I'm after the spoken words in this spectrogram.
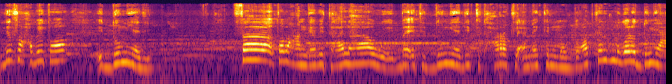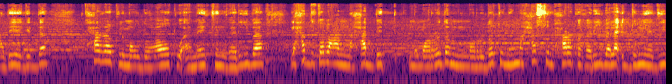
لصاحبتها الدمية دي. فطبعا جابتها لها وبقت الدمية دي بتتحرك لأماكن وموضوعات كانت مجرد دمية عادية جدا بتتحرك لموضوعات وأماكن غريبة لحد طبعا ما حبت ممرضة من الممرضات إن هم حسوا بحركة غريبة. لا الدمية دي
